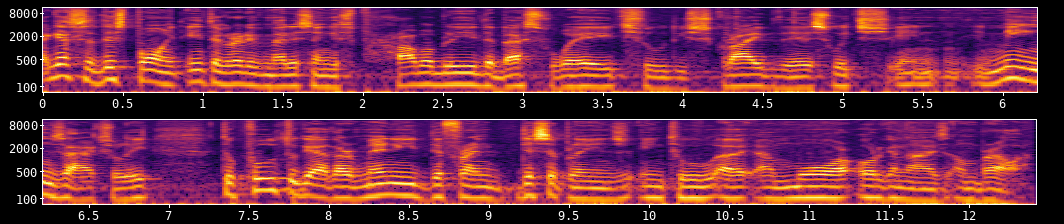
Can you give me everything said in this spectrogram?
I guess at this point, integrative medicine is probably the best way to describe this, which in, means actually to pull together many different disciplines into a, a more organized umbrella.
